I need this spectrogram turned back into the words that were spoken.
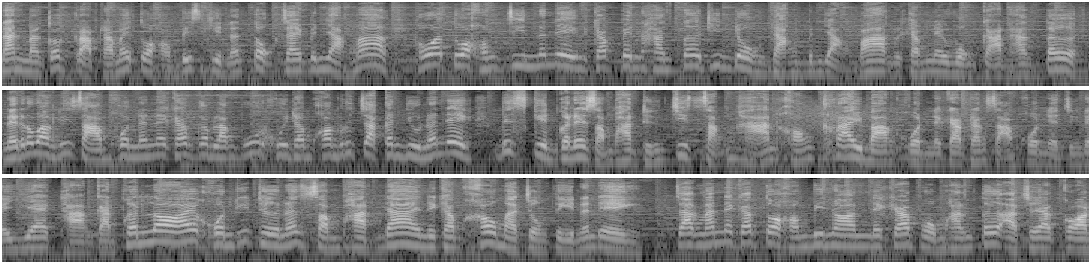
นั่นมันก็กลับทำให้ตัวของบิสกิตนั้นตกใจเป็นอย่างมาก เพราะว่าตัวของจินนั่นเองนะครับเป็นฮันเตอร์ที่โด่งดังเป็นอย่างมากนะครับในวงการฮันเตอร์ในระหว่างที่ 3 คนนั้นนะครับกำลังพูดคุยทำความรู้จักกันอยู่นั่นเองบิสกิตก็ได้สัมผัสถึงจิตสังหารของใครบางคนนะครับทั้ง 3 คนเนี่ยจึงได้แยกทางกันเพื่อล่อให้คนที่เธอนั้นสัมผัสได้นะครับเข้ามาโจมตีนั่นเองจากนั้นนะครับตัวของบีนอนนะครับผมฮันเตอร์อาชญากร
